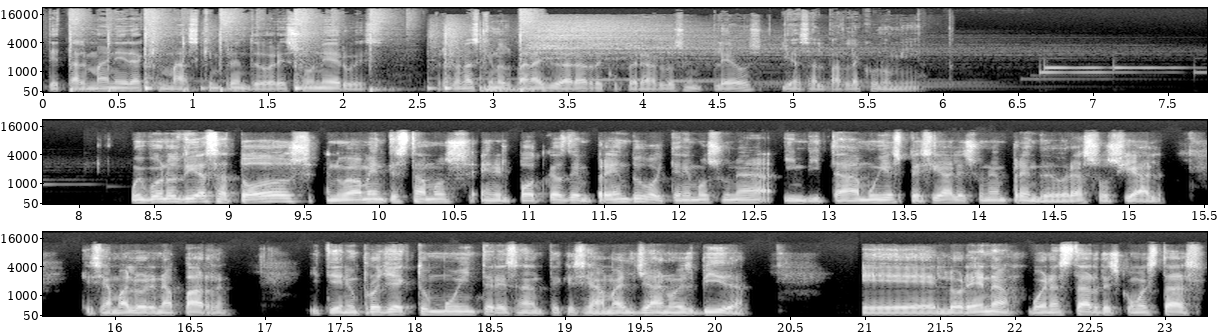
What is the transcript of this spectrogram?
de tal manera que más que emprendedores son héroes, personas que nos van a ayudar a recuperar los empleos y a salvar la economía. Muy buenos días a todos. Nuevamente estamos en el podcast de Emprendo. Hoy tenemos una invitada muy especial, es una emprendedora social que se llama Lorena Parra y tiene un proyecto muy interesante que se llama El Llano es Vida. Eh, Lorena, buenas tardes, ¿cómo estás?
